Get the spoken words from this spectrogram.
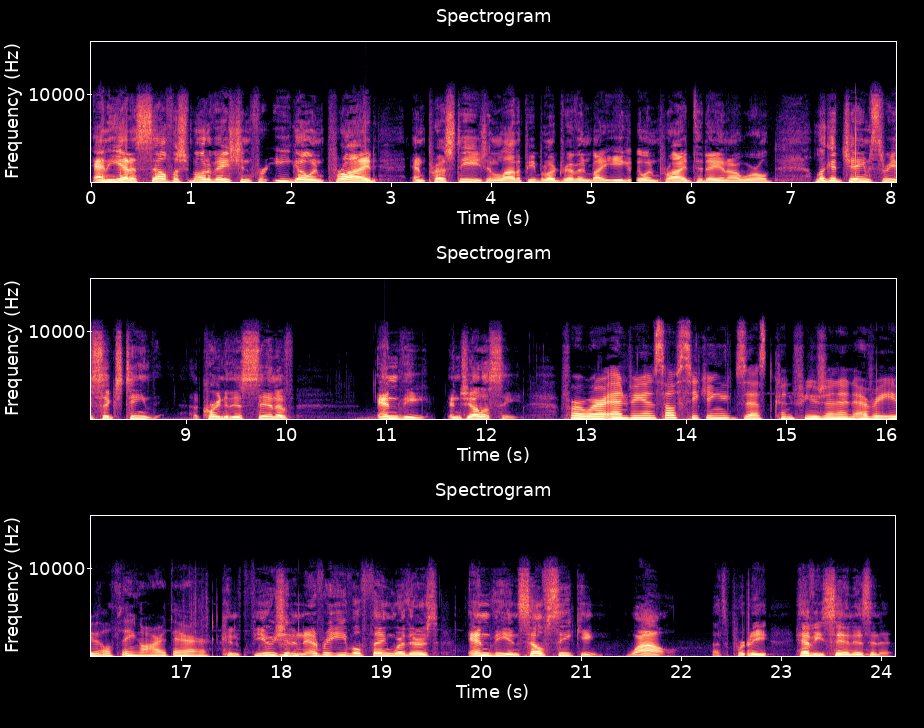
And he had a selfish motivation for ego and pride and prestige. And a lot of people are driven by ego and pride today in our world. Look at James 3:16 according to this sin of envy and jealousy. For where envy and self seeking exist, confusion and every evil thing are there. Confusion and every evil thing where there's envy and self-seeking. Wow. That's a pretty heavy sin, isn't it?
